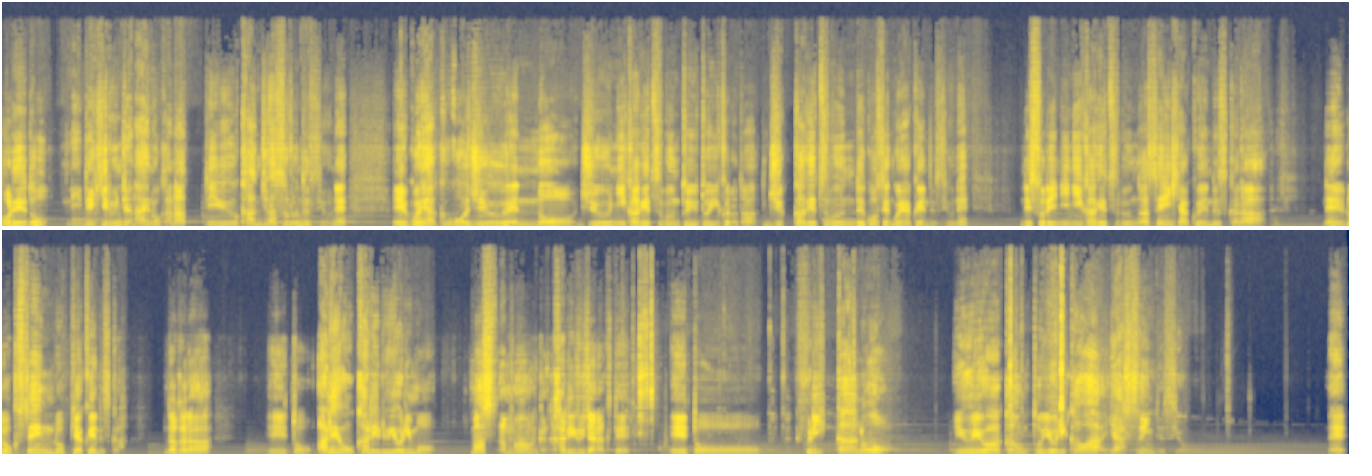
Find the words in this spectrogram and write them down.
トレードにできるんじゃないのかなっていう感じはするんですよね。えー、550円の12ヶ月分というといくらだ ?10 ヶ月分で5500円ですよね。で、それに2ヶ月分が1100円ですから、ね、6600円ですか。だから、えっ、ー、と、あれを借りるよりも、ままあ、借りるじゃなくて、えっ、ー、と、フリッカーの有料アカウントよりかは安いんですよ。ね、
